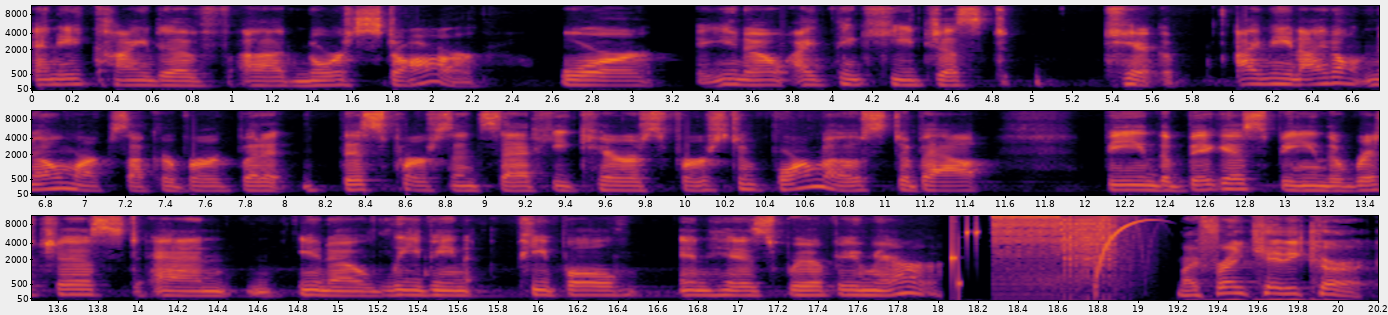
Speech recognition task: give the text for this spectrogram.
any kind of uh, North Star or, you know, I think he just care. I mean, I don't know Mark Zuckerberg, but it, this person said he cares first and foremost about being the biggest, being the richest, and, you know, leaving people in his rearview mirror. My friend Katie Couric.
